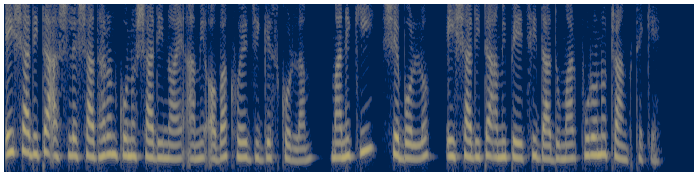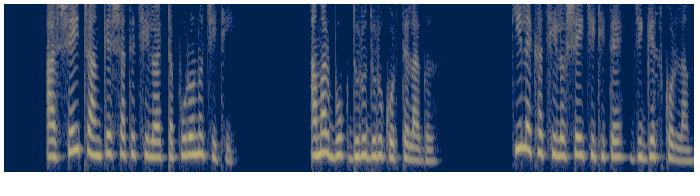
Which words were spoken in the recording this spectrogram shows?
এই শাড়িটা আসলে সাধারণ কোনো শাড়ি নয়, আমি অবাক হয়ে জিজ্ঞেস করলাম মানে কি? সে বলল, এই শাড়িটা আমি পেয়েছি দাদুমার পুরনো ট্রাঙ্ক থেকে। আর সেই ট্রাঙ্কের সাথে ছিল একটা পুরনো চিঠি। আমার বুক দুরুদুরু করতে লাগল। কি লেখা ছিল সেই চিঠিতে? জিজ্ঞেস করলাম।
